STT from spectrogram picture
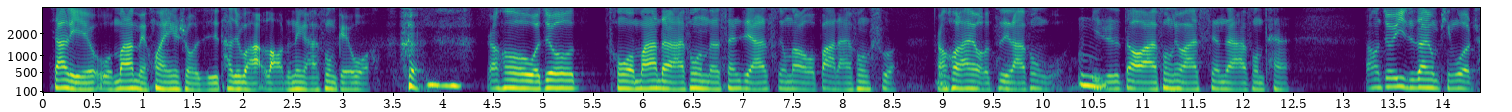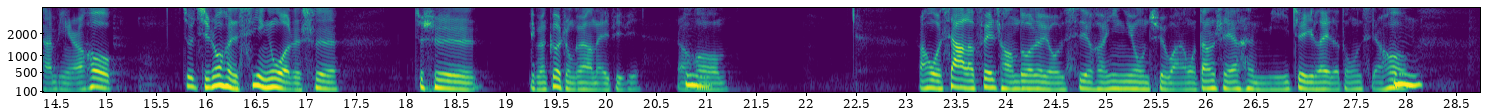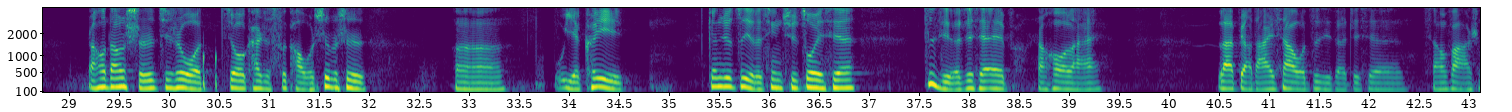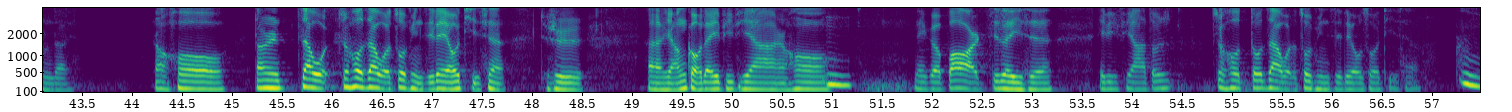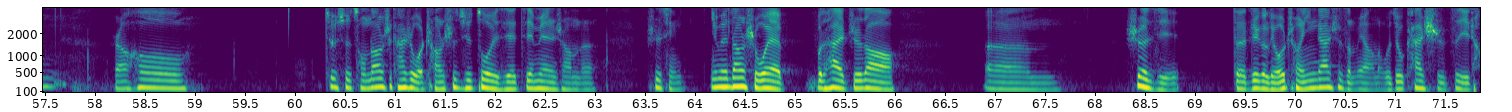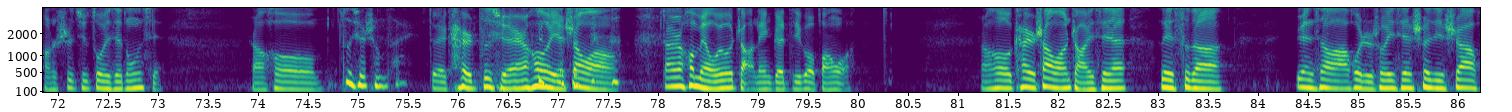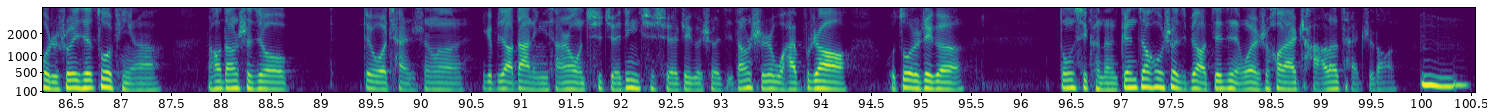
家里我妈每换一个手机，她就把老的那个 iPhone 给我，然后我就从我妈的 iPhone 的 3GS 用到了我爸的 iPhone 四，然后后来有了自己的 iPhone 五、嗯一直到 iPhone 六 S，现在 iPhone Ten，然后就一直在用苹果的产品，然后就其中很吸引我的是，就是里面各种各样的 APP，然后。然后我下了非常多的游戏和应用去玩，我当时也很迷这一类的东西。然后，嗯然后当时其实我就开始思考，我是不是，嗯、我也可以根据自己的兴趣做一些自己的这些 app，然后来来表达一下我自己的这些想法什么的。然后，当然，在我之后，在我作品集里也有体现，就是呃养狗的 app 啊，然后嗯那个包耳机的一些 app 啊，都是之后都在我的作品集里有所体现。嗯然后就是从当时开始，我尝试去做一些界面上的事情，因为当时我也不太知道，嗯、设计的这个流程应该是怎么样的，我就开始自己尝试去做一些东西，然后自学成才。对开始自学，然后也上网，当然后面我有找那个机构帮我，然后开始上网找一些类似的院校啊，或者说一些设计师啊，或者说一些作品啊，然后当时就对我产生了一个比较大的影响，让我去决定去学这个设计。当时我还不知道我做的这个东西可能跟交互设计比较接近，我也是后来查了才知道的。嗯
